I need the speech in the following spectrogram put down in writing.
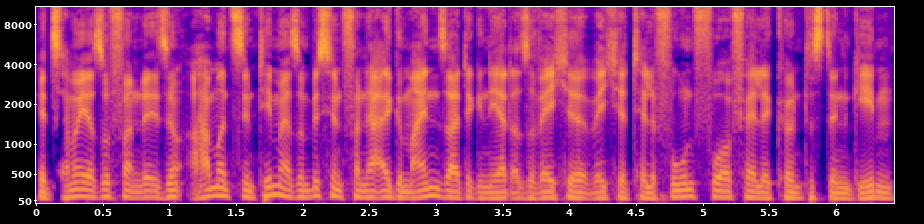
Jetzt haben wir ja so von haben uns dem Thema so ein bisschen von der allgemeinen Seite genähert. Also welche, welche Telefonvorfälle könnte es denn geben?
